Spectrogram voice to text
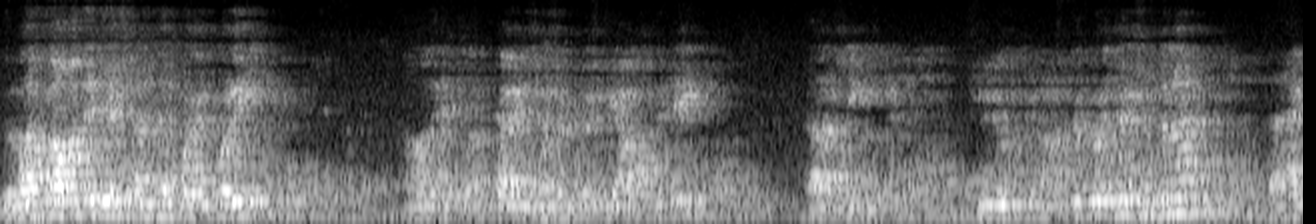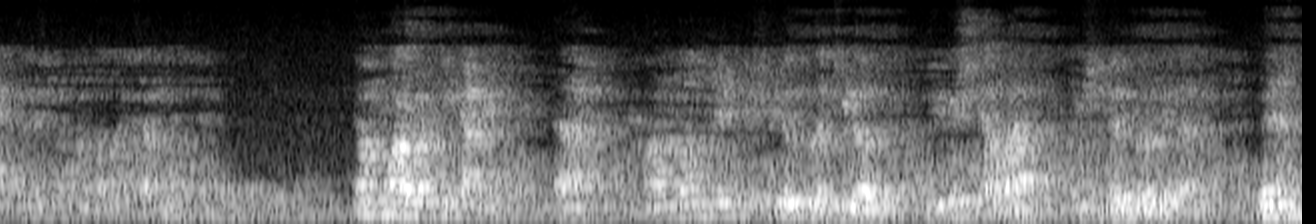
দুর্ভাগ্য আমাদের যে স্বাধীনতা পরে পরেই আমাদের তৎকালীন শাসক গোষ্ঠী লীগ তারা সেই সুযোগকে নষ্ট করেছে। সুতরাং তারা একসাথে স্বাধীনতা পরীক্ষা করেছে। এবং পরবর্তীকালে তারা গণতন্ত্রের যে সুযোগগুলো ছিল, বিকশিত হওয়ার সেই সুযোগগুলোকে তারা বিনষ্ট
